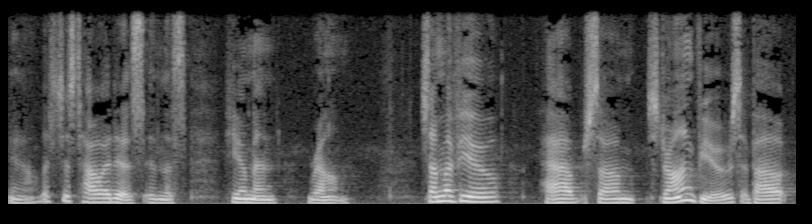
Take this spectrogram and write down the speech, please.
You know, that's just how it is in this human realm. Some of you have some strong views about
